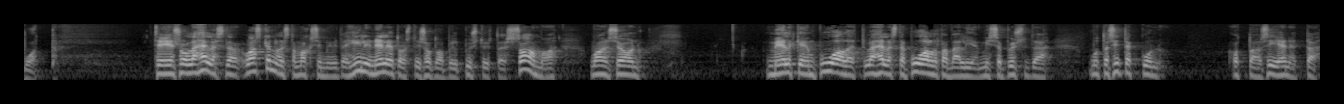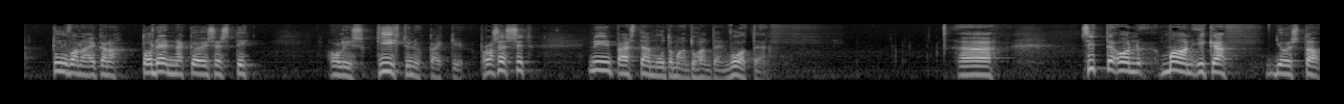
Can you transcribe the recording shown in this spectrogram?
vuotta. Se ei ole lähellä sitä laskennallista maksimia, mitä hiili 14 isotopilla pystyttäisiin saamaan, vaan se on melkein puolet, lähellä sitä puolelta väliä, missä pystytään. Mutta sitten kun ottaa siihen, että tulvan aikana todennäköisesti olisi kiihtynyt kaikki prosessit, niin päästään muutamaan tuhanteen vuoteen. Sitten on maan ikä, joista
